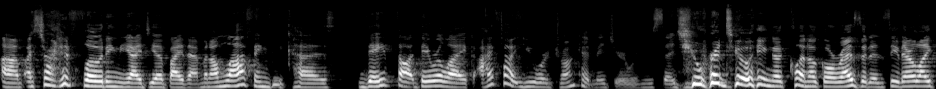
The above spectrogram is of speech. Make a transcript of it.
um, I started floating the idea by them, and I'm laughing because they thought they were like, I thought you were drunk at mid year when you said you were doing a clinical residency. They're like,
